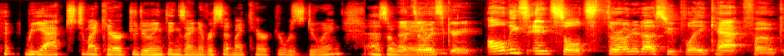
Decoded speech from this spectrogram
react to my character doing things I never said my character was doing as a way. That's of- always great. All these insults thrown at us who play cat folk,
